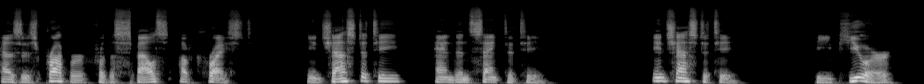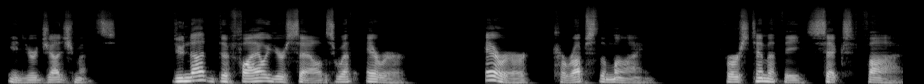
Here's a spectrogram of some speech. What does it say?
as is proper for the spouse of Christ, in chastity and in sanctity. In chastity, be pure in your judgments. Do not defile yourselves with error. Error corrupts the mind. 1 Timothy 6 5.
